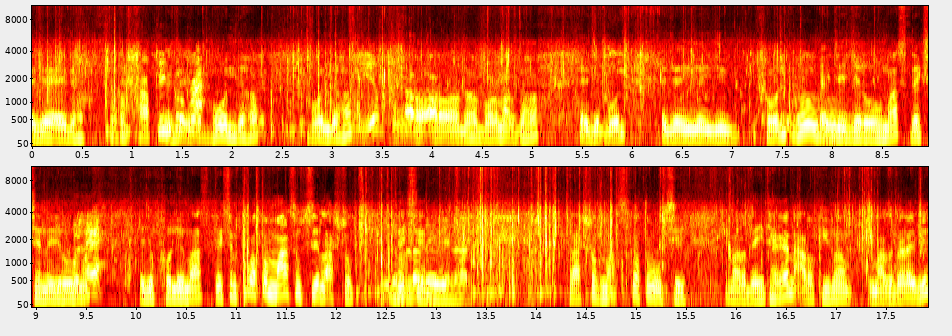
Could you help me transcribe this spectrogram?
এই যে এই দেখো সাপ এই যে বোল দেখো। বোল দেখো আরও আরও দেখো বড় মাছ দেখো এই যে বোল এই যে এই যে শোল এই যে এই যে রৌ মাছ দেখছেন এই রৌ মাছ? এই যে ফলি মাছ দেখছেন কত মাছ উঠছে লাস্টত দেখছেন? লাস্টত মাছ কত উঠছে? আপনারা দেখি থাকেন আরও কি মাছ বেড়াইবে?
